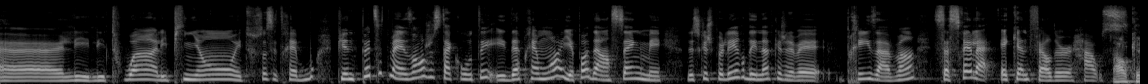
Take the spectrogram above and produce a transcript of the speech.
euh, les, les toits, les pignons et tout ça, c'est très beau. Puis il y a une petite maison juste à côté, et d'après moi, il n'y a pas d'enseigne, mais de ce que je peux lire des notes que j'avais prises avant, ça serait la Eckenfelder House. Ah, OK.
